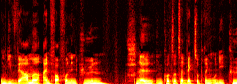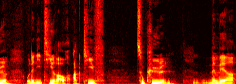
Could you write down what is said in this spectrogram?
um die Wärme einfach von den Kühen schnell in kurzer Zeit wegzubringen und die Kühe oder die Tiere auch aktiv zu kühlen. Wenn wir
